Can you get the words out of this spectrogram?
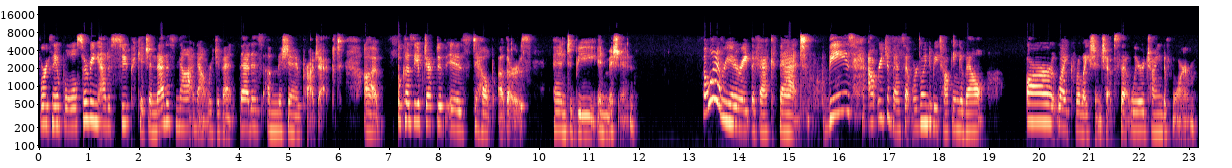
for example, serving at a soup kitchen, that is not an outreach event. That is a mission project. Uh, because the objective is to help others and to be in mission. I want to reiterate the fact that these outreach events that we're going to be talking about are like relationships that we're trying to form.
